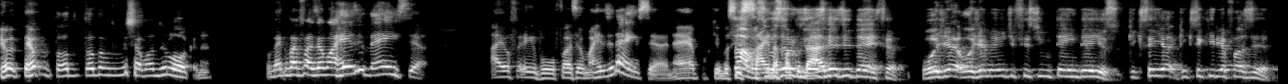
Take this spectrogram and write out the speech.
Eu o tempo todo, todo mundo me chamando de louca, né? Como é que vai fazer uma residência? Aí eu falei, vou fazer uma residência, né? Porque você ah, sai se da você faculdade... não fizesse residência, hoje é, hoje é meio difícil de entender isso. O que, que, você, ia, o que, que você queria fazer?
